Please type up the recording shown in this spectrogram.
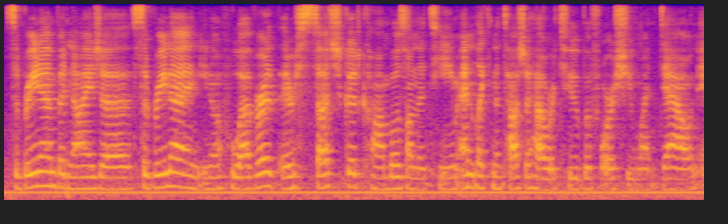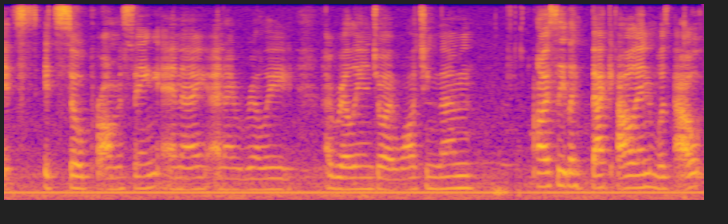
Sabrina and Betnijah, Sabrina and, you know, whoever, they're such good combos on the team. And like Natasha Howard too before she went down. It's it's so promising and I and I really I really enjoy watching them obviously like Bec Allen was out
